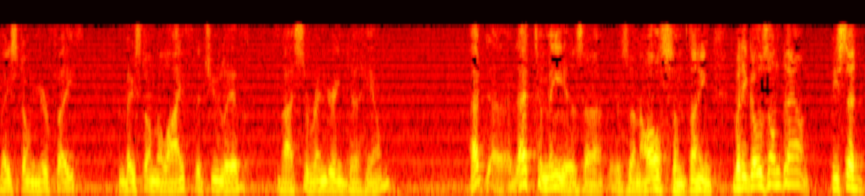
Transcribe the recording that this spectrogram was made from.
based on your faith and based on the life that you live by surrendering to Him? That, uh, that to me is, uh, is an awesome thing. But he goes on down. He said,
